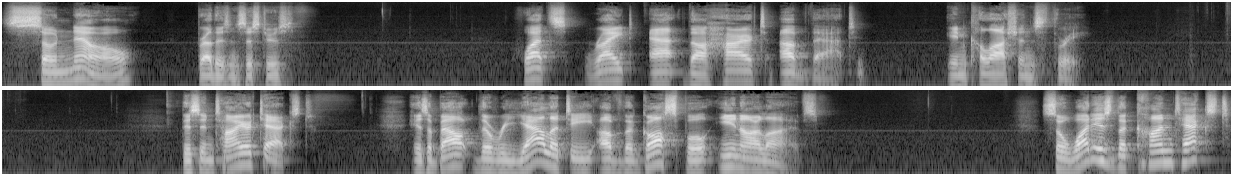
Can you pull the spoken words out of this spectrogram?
So now, brothers and sisters, what's right at the heart of that in Colossians 3? This entire text is about the reality of the gospel in our lives. So, what is the context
